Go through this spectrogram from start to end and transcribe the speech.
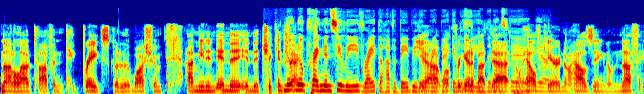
not allowed to often take breaks, go to the washroom. I mean, in, in the in the chicken no, no pregnancy leave, right? They'll have a baby. yeah, right well, forget about that. No health care, yeah. no housing, no nothing.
